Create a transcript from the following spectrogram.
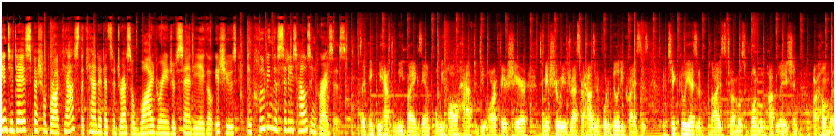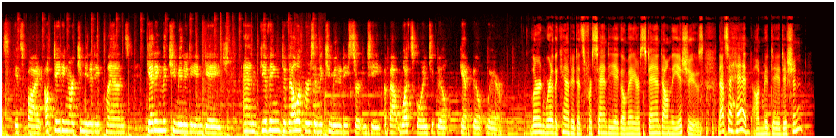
In today's special broadcast, the candidates address a wide range of San Diego issues, including the city's housing crisis. I think we have to lead by example. We all have to do our fair share to make sure we address our housing affordability crisis, particularly as it applies to our most vulnerable population, our homeless. It's by updating our community plans, getting the community engaged, and giving developers in the community certainty about what's going to build, get built where. Learn where the candidates for San Diego mayor stand on the issues. That's ahead on Midday Edition.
